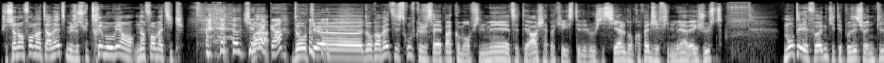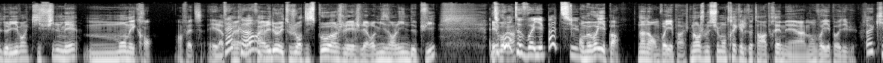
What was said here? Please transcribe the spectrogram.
je suis un enfant d'Internet, mais je suis très mauvais en informatique. ok, Voilà. d'accord. Donc, euh, donc en fait, il se trouve que je savais pas comment filmer, etc. Je savais pas qu'il existait des logiciels. Donc en fait, j'ai filmé avec juste mon téléphone qui était posé sur une pile de livres qui filmait mon écran. En fait. Et la, première, la D'accord. première vidéo est toujours dispo. hein, je l'ai remise en ligne depuis. Et Du coup, voilà. on te voyait pas dessus. On me voyait pas. Non, non, on me voyait pas. Non, je me suis montré quelques temps après, mais, euh, mais on me voyait pas au début. Ok.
